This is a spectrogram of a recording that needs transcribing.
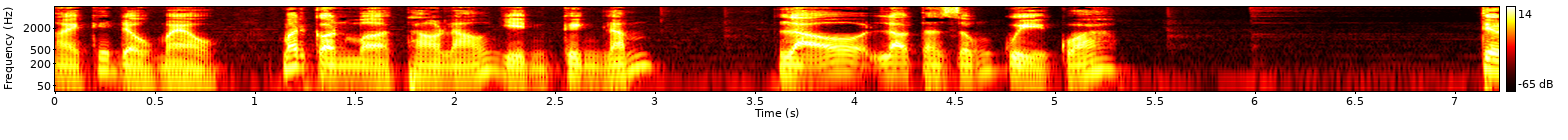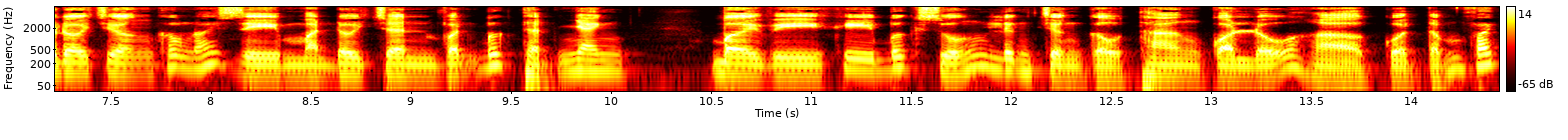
hai cái đầu mèo, mắt còn mở thao láo nhìn kinh lắm. Lão, lão ta giống quỷ quá. Tiểu đội trưởng không nói gì mà đôi chân vẫn bước thật nhanh, bởi vì khi bước xuống lưng chừng cầu thang qua lỗ hở của tấm vách,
